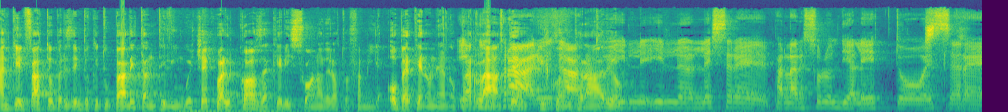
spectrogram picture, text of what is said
anche il fatto per esempio che tu parli tante lingue, c'è qualcosa che risuona della tua famiglia o perché non ne hanno parlate? Il contrario, il esatto, contrario. Il, il, l'essere, parlare solo il dialetto, essere...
